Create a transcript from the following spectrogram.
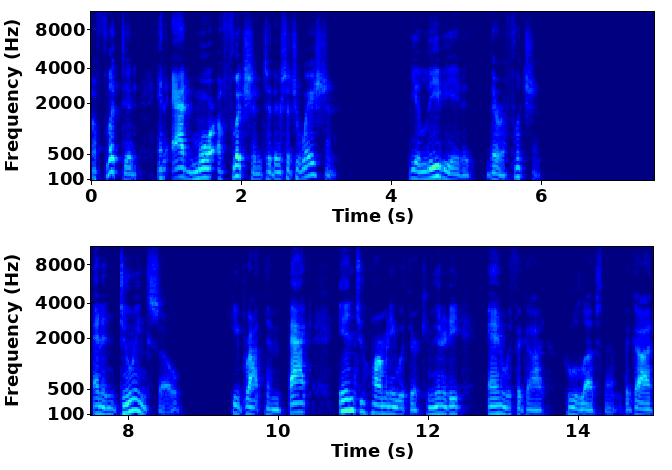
afflicted and add more affliction to their situation. He alleviated their affliction. And in doing so, he brought them back into harmony with their community and with the God who loves them, the God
